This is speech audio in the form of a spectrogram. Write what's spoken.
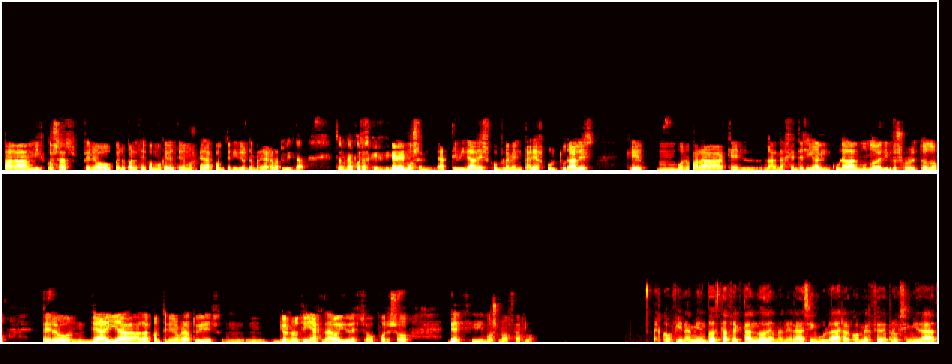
paga mil cosas, pero, pero parece como que le tenemos que dar contenidos de manera gratuita. Entonces, una cosa es que, que queremos actividades complementarias culturales que, mm, bueno, para que la, gente siga vinculada al mundo del libro sobre todo, pero de ahí a, dar contenido gratuito mm, yo no lo tenía claro y de hecho por eso decidimos no hacerlo. El confinamiento está afectando de manera singular al comercio de proximidad,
